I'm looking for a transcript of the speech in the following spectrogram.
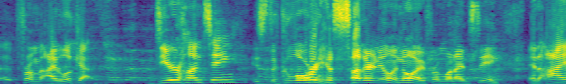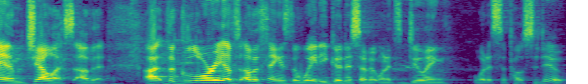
Uh, from I look at deer hunting is the glory of southern Illinois from what I'm seeing, and I am jealous of it. Uh, the glory of, of a thing is the weighty goodness of it when it's doing what it's supposed to do.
